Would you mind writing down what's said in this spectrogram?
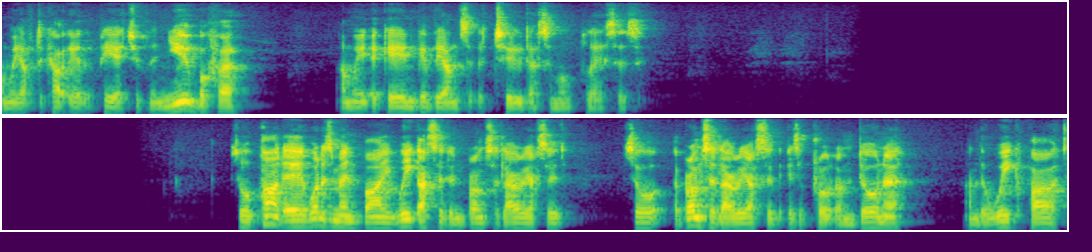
and we have to calculate the pH of the new buffer and we again give the answer to two decimal places. So part A, what is meant by weak acid and Bronsted-Lowry acid? So a Bronsted-Lowry acid is a proton donor and the weak part,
